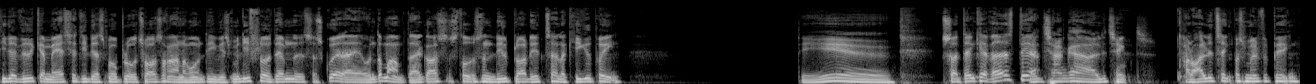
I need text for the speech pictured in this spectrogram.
de der hvide gamasjer, de der små blå tosser render rundt i, hvis man lige flåede dem ned, så skulle jeg da undre mig, om der ikke også stod sådan en lille blåt et-tal og kiggede på en. Det øh, Så den kan reddes der. Den tanke har jeg aldrig tænkt. Har du aldrig tænkt på smølfepikken?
